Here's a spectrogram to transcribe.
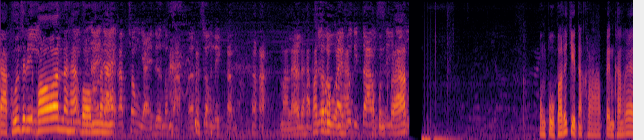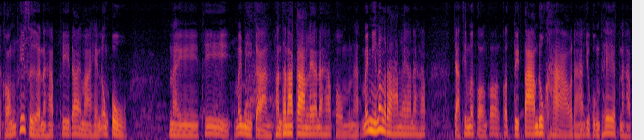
จากคุณสิริพรนะฮะ ผมนะฮะ ที่ไหได้ครับ ช่องใหญ่เดินมาฝากเออช่องเล็กครับมาแล้วนะฮะพัสดุนะเชื่อว่าฮะไปผู้ติดตามขอบคุณสี่ครับห้า องค์ปู่ปาริจิตนะครับ เป็นครั้งแรกของพี่เสือนะครับที่ได้มาเห็นองค์ปู่ในที่ไม่มีการพันธนาการแล้วนะครับ ผมนะฮะไม่มีนั่งร้านแล้วนะครับ จากที่เมื่อก่อนก็ก็ติดตามดูข่าวนะฮะอยู่กรุงเทพนะครับ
